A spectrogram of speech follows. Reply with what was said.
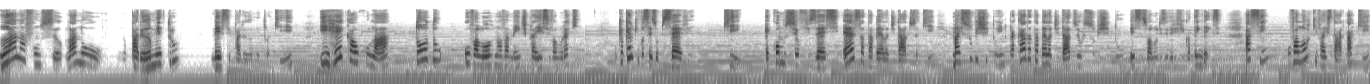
lá na função, lá no parâmetro, nesse parâmetro aqui, e recalcular todo o valor novamente para esse valor aqui. O que eu quero que vocês observem que é como se eu fizesse essa tabela de dados aqui, mas substituindo para cada tabela de dados eu substituo esses valores e verifico a tendência. Assim, o valor que vai estar aqui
